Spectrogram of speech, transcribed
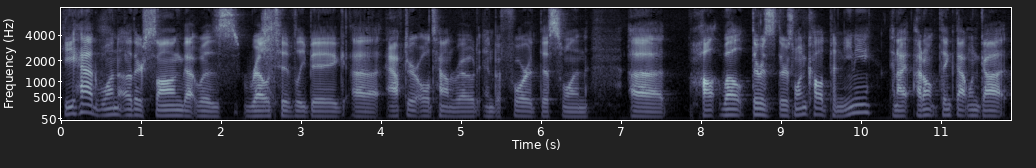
He had one other song that was relatively big uh, after Old Town Road and before this one. Uh, well, there's there's one called Panini, and I, I don't think that one got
